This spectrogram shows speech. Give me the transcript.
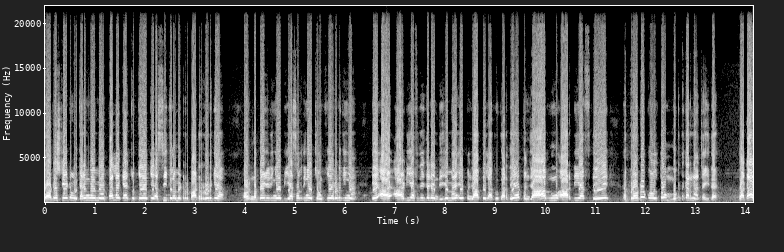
ਬਾਰਡਰ ਸਟੇਟ ਹੋਣ ਕਰਾਂਗੇ ਮੈਂ ਪਹਿਲਾਂ ਕਹਿ ਚੁੱਕਿਆ ਕਿ 80 ਕਿਲੋਮੀਟਰ ਬਾਰਡਰ ਰੁੜ ਗਿਆ ਔਰ 90 ਜਿਹੜੀਆਂ ਬੀਐਸਐਫ ਦੀਆਂ ਚੌਕੀਆਂ ਰੁੜ ਗਈਆਂ ਇਹ ਆਰਡੀਐਫ ਦੇ ਜਿਹੜੇ ਨਿਯਮ ਹੈ ਇਹ ਪੰਜਾਬ ਤੇ ਲਾਗੂ ਕਰਦੇ ਆ। ਪੰਜਾਬ ਨੂੰ ਆਰਡੀਐਫ ਦੇ ਪ੍ਰੋਟੋਕੋਲ ਤੋਂ ਮੁਕਤ ਕਰਨਾ ਚਾਹੀਦਾ ਹੈ। ਤੁਹਾਡਾ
